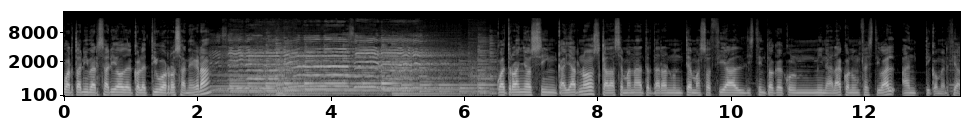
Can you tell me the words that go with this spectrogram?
Cuarto aniversario del colectivo Rosa Negra. Cuatro años sin callarnos, cada semana tratarán un tema social distinto que culminará con un festival anticomercial.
